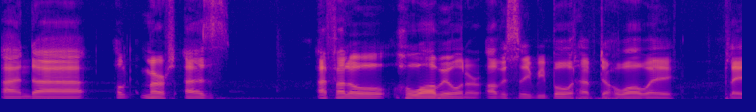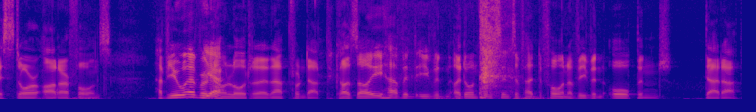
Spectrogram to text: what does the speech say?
And uh, Mert, as a fellow Huawei owner, obviously we both have the Huawei Play Store on our phones. Have you ever Yeah. downloaded an app from that? Because I haven't even. I don't think since I've had the phone I've even opened that app.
